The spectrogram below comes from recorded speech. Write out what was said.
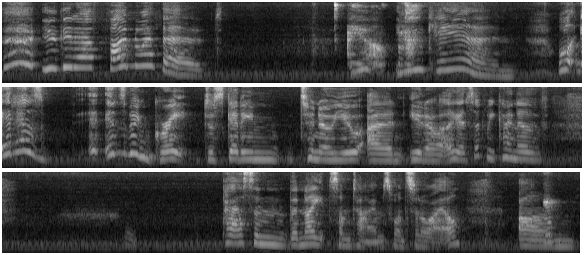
you can have fun with it. yeah. You can. Well, it has. It, it's been great just getting to know you, and you know, like I said, we kind of passing the night sometimes, once in a while, um,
